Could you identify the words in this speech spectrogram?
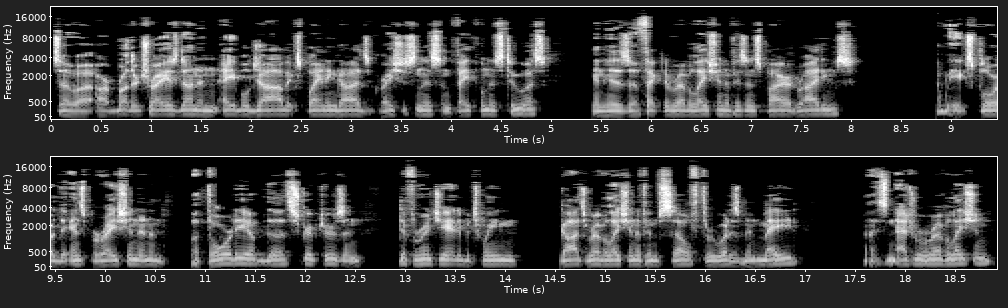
So, uh, our brother Trey has done an able job explaining God's graciousness and faithfulness to us in his effective revelation of his inspired writings. We explored the inspiration and authority of the Scriptures and differentiated between God's revelation of himself through what has been made, uh, his natural revelation,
